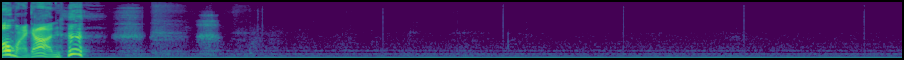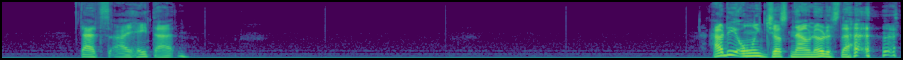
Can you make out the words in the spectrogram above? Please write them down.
Oh my god. That's I hate that. How do you only just now notice that?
